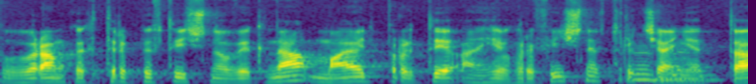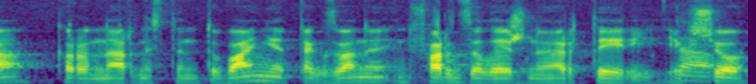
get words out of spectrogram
в, рамках терапевтичного вікна мають пройти ангіографічне втручання та коронарне стентування так званої інфаркт-залежної артерії. Якщо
